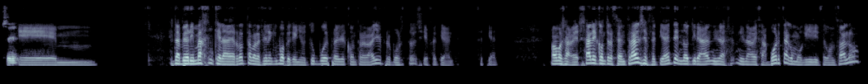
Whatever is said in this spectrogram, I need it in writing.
Sí. Eh, es la peor imagen que la derrota para un equipo pequeño. Tú puedes perder contra el Valle, pero por esto sí, efectivamente, efectivamente. Vamos a ver, sale contra Centrales, efectivamente, no tira ni una, ni una vez a puerta, como aquí dice Gonzalo.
